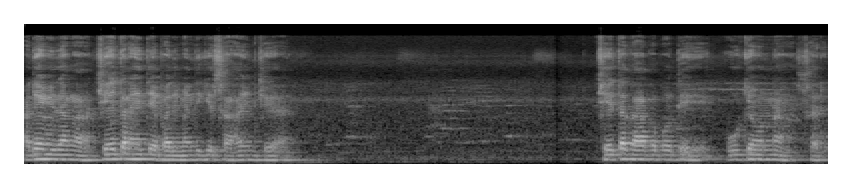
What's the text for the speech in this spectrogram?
అదేవిధంగా చేతనైతే పది మందికి సహాయం చేయాలి. చేత కాకపోతే ఊకే ఉన్నా సరే.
